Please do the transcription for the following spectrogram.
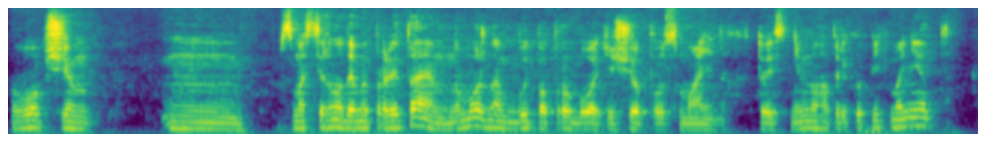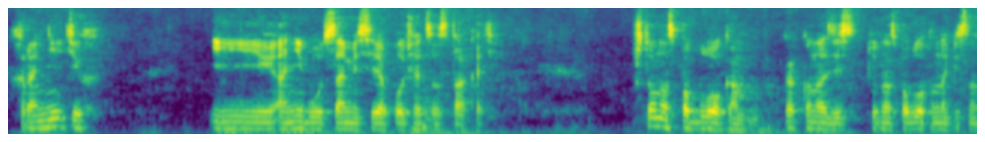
В общем, с мастернодой мы пролетаем, но можно будет попробовать еще PoS-майнинг. То есть немного прикупить монет, хранить их, и они будут сами себя, получается, стакать. Что у нас по блокам? Как у нас здесь, тут у нас по блокам написано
